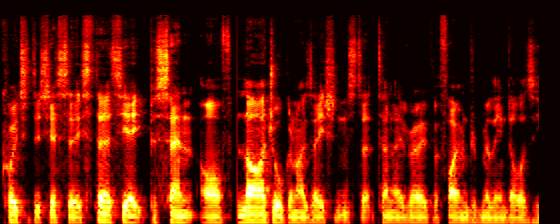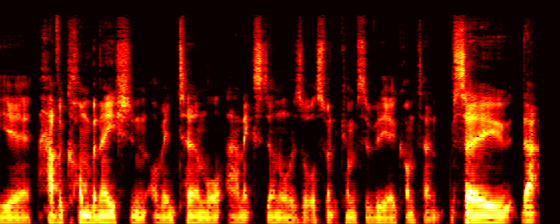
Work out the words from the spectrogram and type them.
quoted this yesterday. It's 38% of large organisations that turn over over 500 million dollars a year have a combination of internal and external resource when it comes to video content. So that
